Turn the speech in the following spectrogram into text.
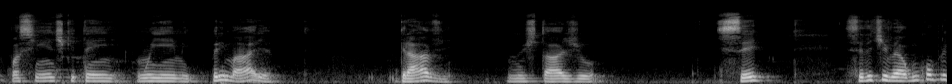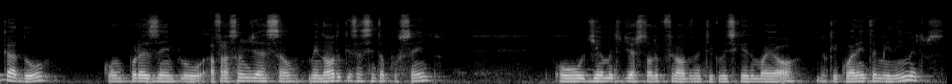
O paciente que tem um IM primária grave no estágio C, se ele tiver algum complicador, como por exemplo a fração de injeção menor do que 60%, ou o diâmetro diastólico final do ventrículo esquerdo maior do que 40 milímetros,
